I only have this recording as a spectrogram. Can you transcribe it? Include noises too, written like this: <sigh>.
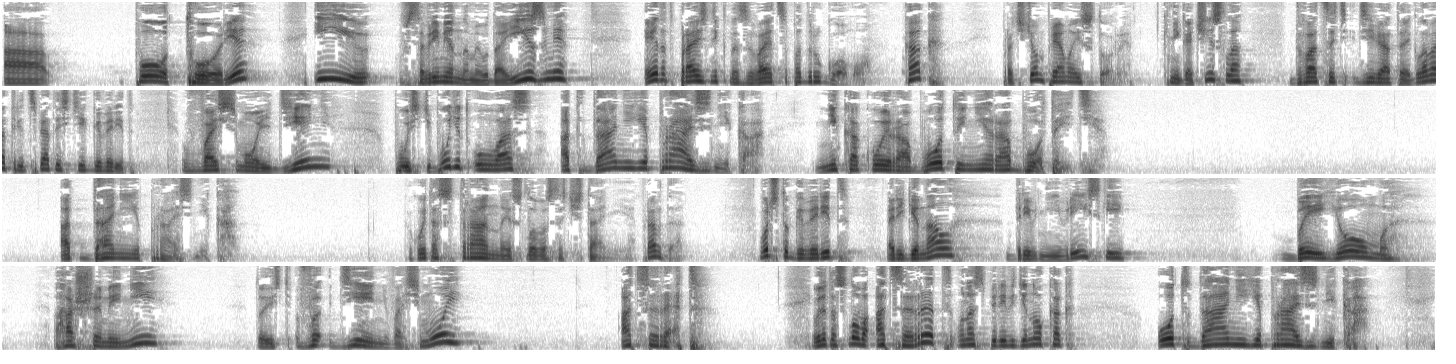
а по Торе и в современном иудаизме этот праздник называется по-другому. Как? Прочтем прямо из Торы. Книга числа, 29 глава, 35 стих говорит, «В восьмой день пусть будет у вас отдание праздника, никакой работы не работайте. Отдание праздника. Какое-то странное словосочетание, правда? Вот что говорит оригинал древнееврейский «Бейом Гашемени», то есть в день восьмой, Ацерет – и вот это слово «ацерет» у нас переведено как «отдание праздника».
